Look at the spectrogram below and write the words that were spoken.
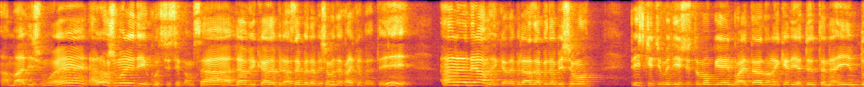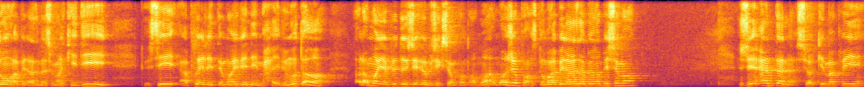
Amal et Shmuel, alors Shmuel dit, écoute, si c'est comme ça, là, avec Rabbi Lazar, Rabbi Shimon, Rabbi Shimon, Rabbi Lazar, Rabbi Shimon, Puisque tu me dis justement qu'il y a une braïta dans laquelle il y a deux Tanaïm, dont Rabbi Lazar qui dit que si après les témoins viennent et moto, alors moi il n'y a plus d'objection contre moi. Moi je pense comme Rabbi Lazar et Rabbi Shimon. J'ai un Tana sur qui m'appuyer.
